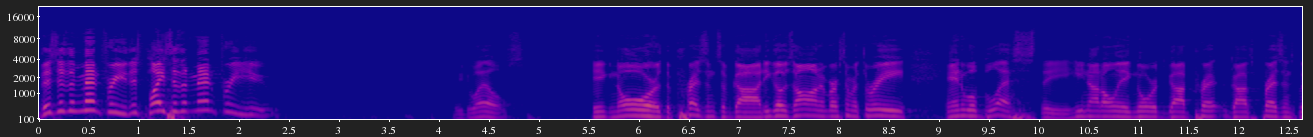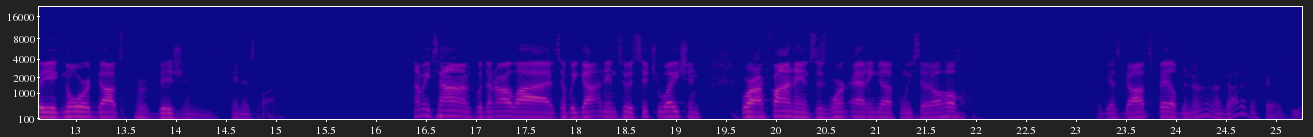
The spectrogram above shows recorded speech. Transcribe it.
This isn't meant for you. This place isn't meant for you. He dwells. He ignored the presence of God. He goes on in verse number three, and will bless thee. He not only ignored God pre- God's presence, but he ignored God's provision in his life. How many times within our lives have we gotten into a situation where our finances weren't adding up and we said, Oh, I guess God's failed me? No, no, no, God hasn't failed you.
